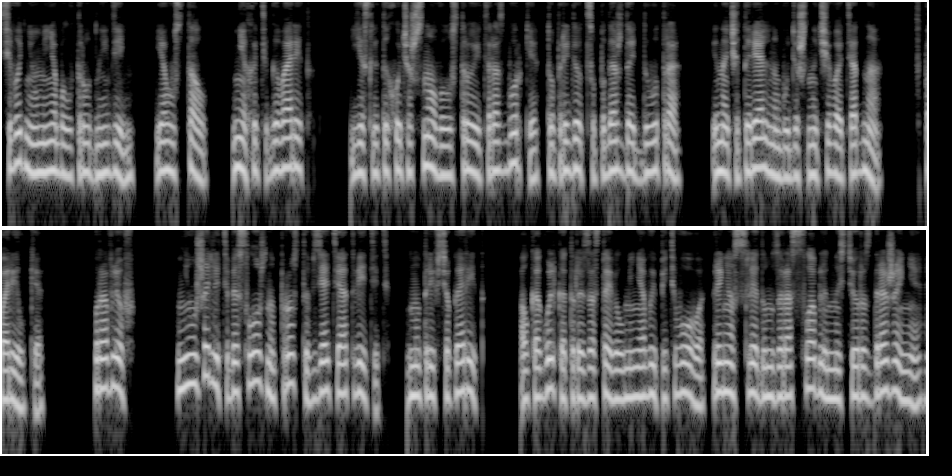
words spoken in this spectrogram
сегодня у меня был трудный день. Я устал нехотя говорит. «Если ты хочешь снова устроить разборки, то придется подождать до утра, иначе ты реально будешь ночевать одна, в парилке». «Куравлев, неужели тебе сложно просто взять и ответить? Внутри все горит. Алкоголь, который заставил меня выпить Вова, принес следом за расслабленностью раздражение.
